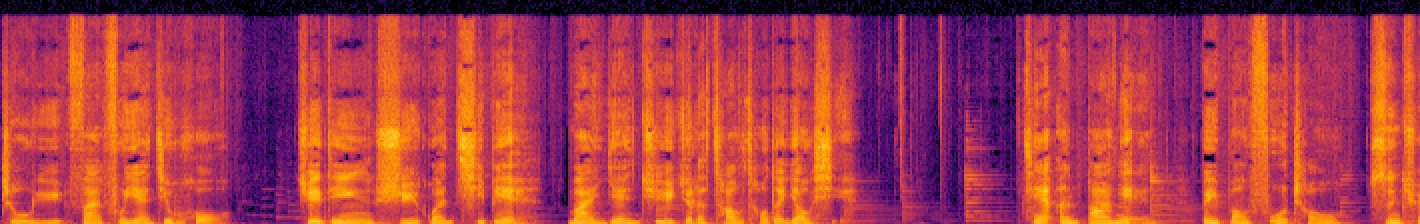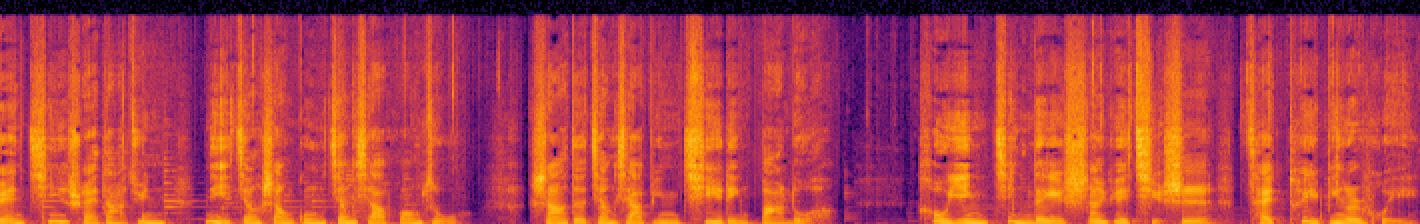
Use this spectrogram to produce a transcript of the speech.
周瑜反复研究后，决定徐官七变，婉言拒绝了曹操的要挟。建安八年，为报复仇，孙权亲率大军逆江上攻江夏皇祖。杀得江夏兵七零八落，后因境内山岳起事，才退兵而回。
